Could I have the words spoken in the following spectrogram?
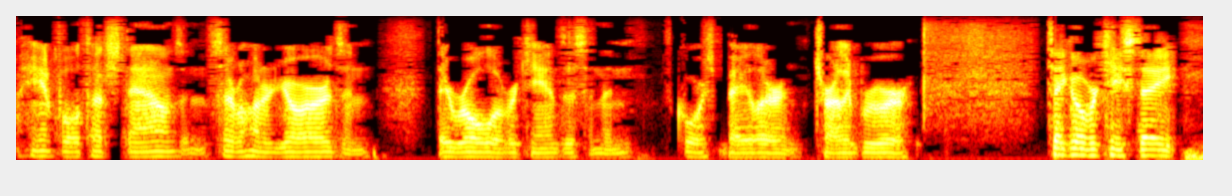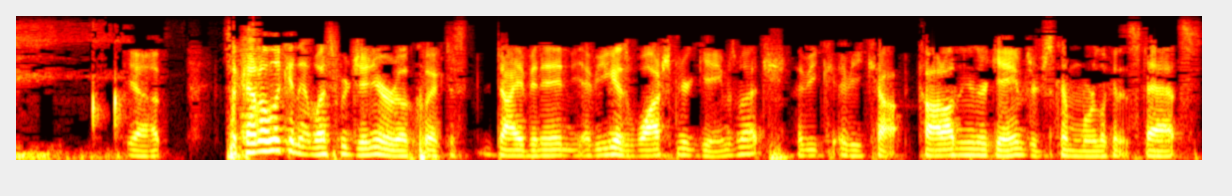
a handful of touchdowns and several hundred yards, and they roll over Kansas, and then of course Baylor and Charlie Brewer take over K State. Yeah. So kind of looking at West Virginia real quick, just diving in. Have you guys watched their games much? Have you have you caught, caught on any of their games, or just kind of more looking at stats?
